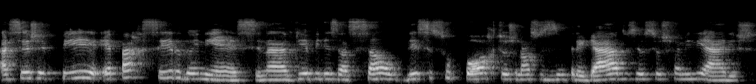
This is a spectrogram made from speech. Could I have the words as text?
a CGP é parceira do MS na viabilização desse suporte aos nossos empregados e aos seus familiares.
